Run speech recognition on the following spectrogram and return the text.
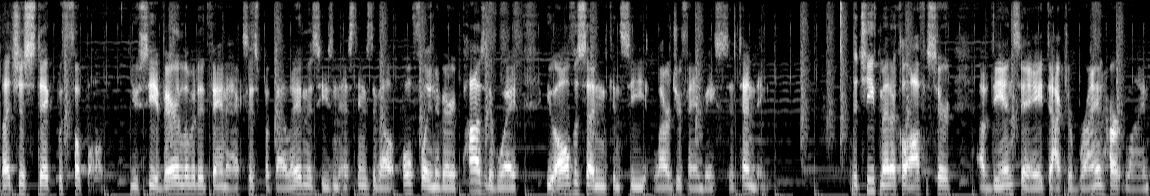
let's just stick with football. You see a very limited fan access, but by late in the season, as things develop, hopefully in a very positive way, you all of a sudden can see larger fan bases attending. The chief medical officer of the NCAA, Dr. Brian Hainline,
